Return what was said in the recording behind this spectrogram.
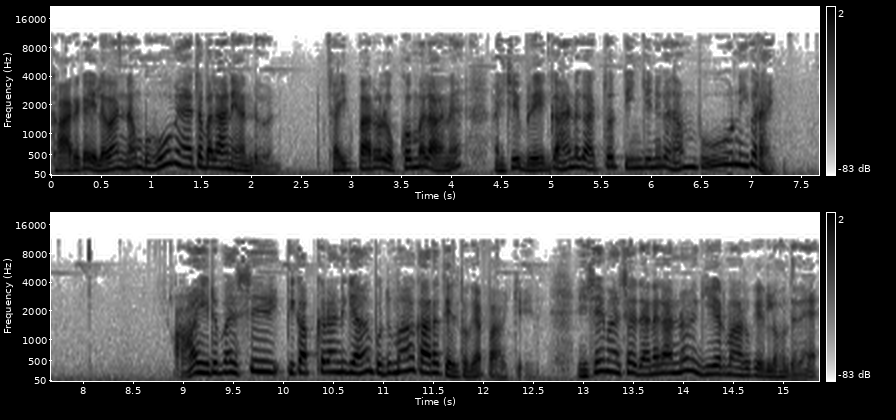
කාර් එක එලවන්නම් බොහෝම ඈත බලහන යන්න ඕනේ. සයිඩ් පාරවල ඔක්කොම බලන අයිසේ බ්‍රේක් ගහන්න ගත්තොත් එන්ජින් එක සම්පූර්ණ ඉවරයි. ආයෙ ඊට පස්සේ පිකප් කරන්න ගියාම පුදුමාකාර තෙල් තොගයක් පාවිච්චි වෙනවා. ඒසයි මනස දැනගන්න ඕනේ ගියර් මාරු කෙරෙන්න හොඳ නැහැ.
